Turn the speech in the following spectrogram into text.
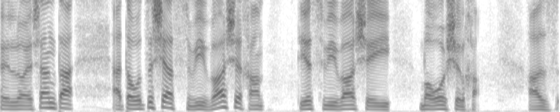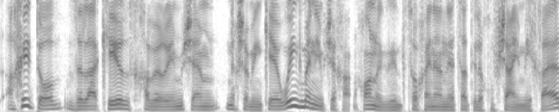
ולא ישנת. אתה רוצה שהסביבה שלך תהיה סביבה שהיא בראש שלך. אז הכי טוב זה להכיר חברים שהם נחשבים כווינגמנים שלך, נכון? לצורך העניין יצאתי לחופשה עם מיכאל,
